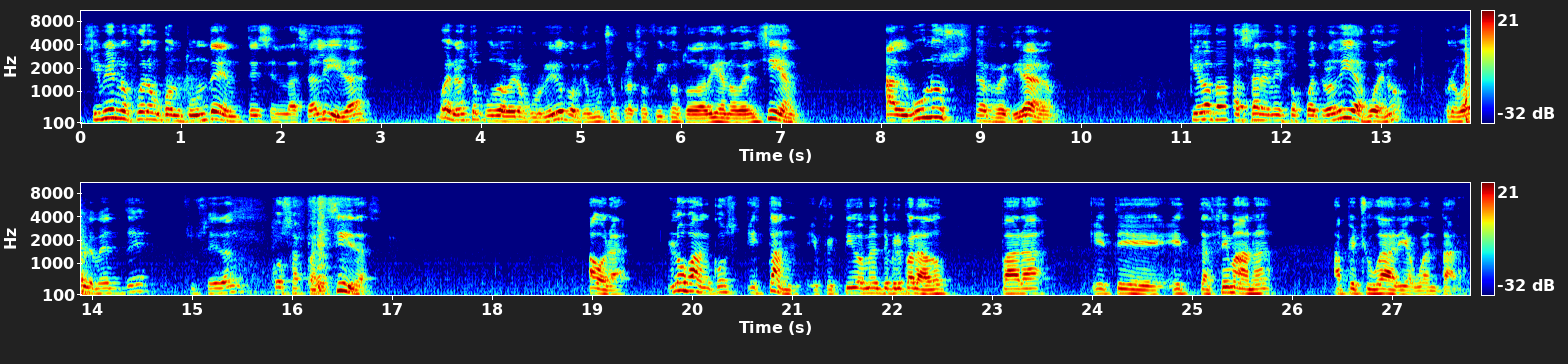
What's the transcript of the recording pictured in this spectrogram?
si bien no fueron contundentes en la salida, bueno, esto pudo haber ocurrido porque muchos plazos fijos todavía no vencían. Algunos se retiraron. ¿Qué va a pasar en estos cuatro días? Bueno, probablemente sucedan cosas parecidas. Ahora, los bancos están efectivamente preparados para este, esta semana apechugar y aguantar.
